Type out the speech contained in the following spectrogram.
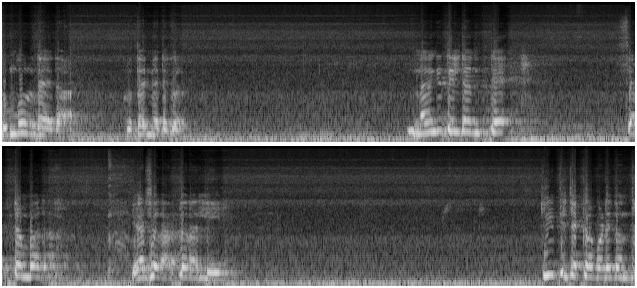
ತುಂಬು ಹೃದಯದ ಕೃತಜ್ಞತೆಗಳು. ನನಗೆ ತಿಳಿದಂತೆ ಸೆಪ್ಟೆಂಬರ್ ಎರಡು ಸಾವಿರದ ಹತ್ತರಲ್ಲಿ ಕೀರ್ತಿ ಚಕ್ರ ಪಡೆದಂಥ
